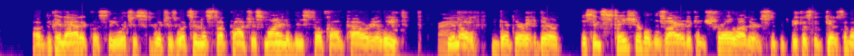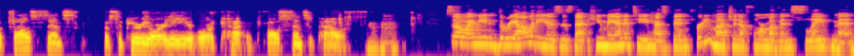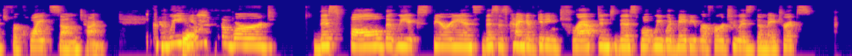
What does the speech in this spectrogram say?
of inadequacy, which is which is what's in the subconscious mind of these so-called power elite. Right. You know, that they're they're this insatiable desire to control others because it gives them a false sense of superiority or a false sense of power. Mm-hmm. So, I mean, the reality is is that humanity has been pretty much in a form of enslavement for quite some time. Could we yes. use the word this fall that we experience? This is kind of getting trapped into this, what we would maybe refer to as the matrix.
